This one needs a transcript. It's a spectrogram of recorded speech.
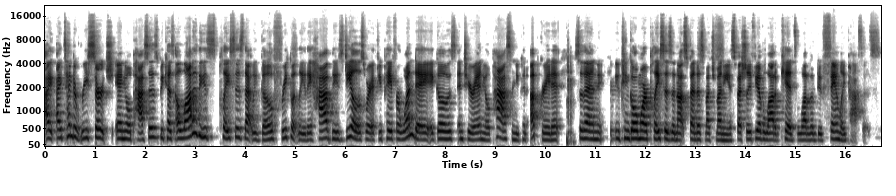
I, I tend to research annual passes because a lot of these places that we go frequently, they have these deals where if you pay for one day, it goes into your annual pass and you can upgrade it. So then you can go more places and not spend as much money, especially if you have a lot of kids. A lot of them do family passes.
